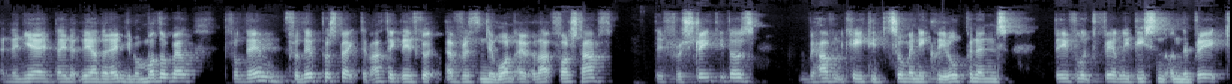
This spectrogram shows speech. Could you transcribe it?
And then yeah, down at the other end, you know, Motherwell, for them, for their perspective, I think they've got everything they want out of that first half. They've frustrated us. We haven't created so many clear openings. They've looked fairly decent on the break.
